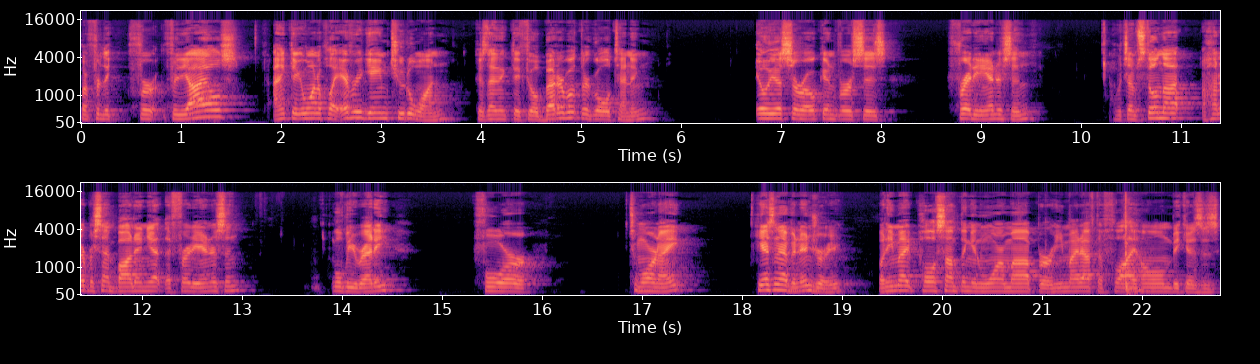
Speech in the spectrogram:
But for the for for the Isles, I think they want to play every game two to one because I think they feel better about their goaltending. Ilya Sorokin versus Freddie Andersen, which I'm still not 100% bought in yet that Freddie Andersen will be ready for tomorrow night. He doesn't have an injury, but he might pull something and warm up or he might have to fly home because his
